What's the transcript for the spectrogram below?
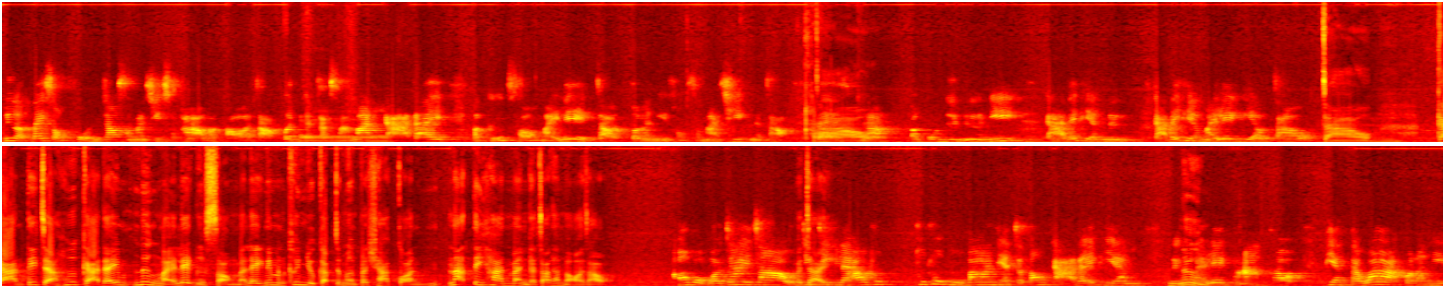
เลือกได้สองคนเจ้าสมาชิกสภาอบตเจ้าเปิ้ลก็จะสามารถกาได้ประเกินสองหมายเลขเจ้ากรณีของสมาชิกนะเจ้าครับเจ้าครับตำบลอื่นๆนี่กาได้เพียงหนึ่งกาได้เพียงหมายเลขเดียวเจ้า เจ้า อืม การที่จะฮื้อกาได้หนึ่งหมายเลขหรือสองหมายเลขนี่มันขึ้นอยู่กับจำนวนประชากรณติฮันมันกับเจ้าท่านผอเจ้า เอาบอกว่าใช่เจ้าว่าจใช่ริงๆแล้วทุกทุกๆหมู่บ้านเนี่ยจะต้องกาได้เพียงหนึ่งหนึ่งหมายเลขนะอะเจ้าเพียงแต่ว่ากรณี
